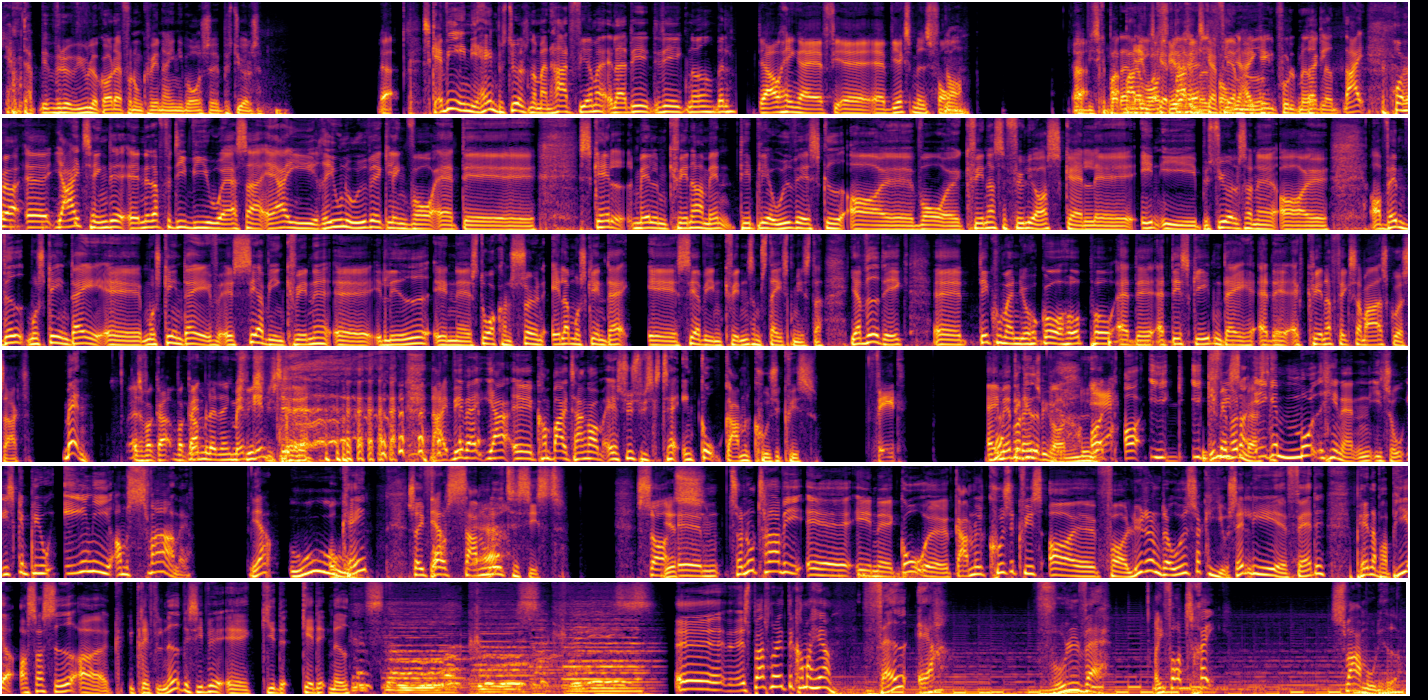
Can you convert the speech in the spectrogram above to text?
Jamen, der, ved du, vi vil godt have få nogle kvinder ind i vores øh, bestyrelse. Ja. Skal vi egentlig have en bestyrelse, når man har et firma, eller er det, det er ikke noget, vel? Det afhænger af, af virksomhedsformen. Nå. Ja, vi skal bare, bare, er vi skal, bare, vi skal have flere Jeg har møder. ikke helt fulgt med. Jeg er glad. Nej, prøv at høre. Øh, jeg tænkte, øh, netop fordi vi jo altså er i rivende udvikling, hvor at øh, skæld mellem kvinder og mænd, det bliver udvæsket, og øh, hvor øh, kvinder selvfølgelig også skal øh, ind i bestyrelserne, og, øh, og hvem ved, måske en dag, øh, måske en dag øh, ser vi en kvinde øh, lede en øh, stor koncern, eller måske en dag øh, ser vi en kvinde som statsminister. Jeg ved det ikke. Øh, det kunne man jo gå og håbe på, at, øh, at det skete en dag, at, øh, at kvinder fik så meget at skulle have sagt. Men, Altså, hvor, ga- hvor gammel er den men quiz, vi skal have? nej, ved hvad, jeg øh, kom bare i tanke om, at jeg synes, vi skal tage en god gammel kussequiz. Fedt. Er I med på det det? gider vi godt. Og, og I, I er quizzer ikke mod hinanden, I to. I skal blive enige om svarene. Ja. Uh. Okay? Så I får Ja. samlet ja. til sidst. Så, Yes. øhm, så nu tager vi øh, en øh, god øh, gammel kussequiz, og øh, for lytterne derude, så kan I jo selv lige øh, fatte pen og papir, og så sidde og grifle ned, hvis I vil øh, gætte, gætte med. Øh, spørgsmålet det kommer her. Hvad er vulva? Og I får tre svarmuligheder.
